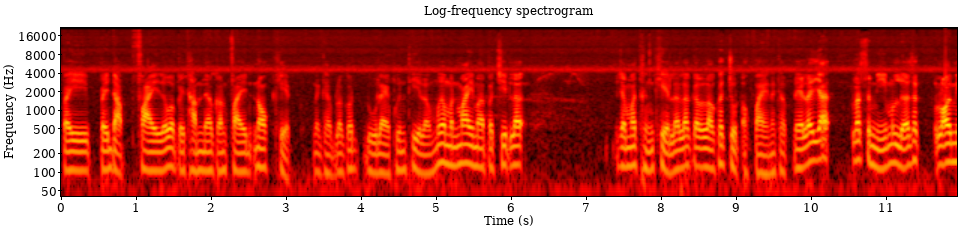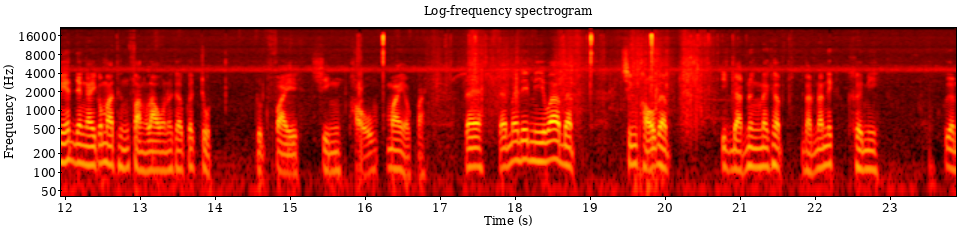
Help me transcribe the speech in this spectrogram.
ไปไปดับไฟหรือว่าไปทำแนวกันไฟนอกเขตนะครับ แล้วก็ดูแลพื้นที่เราเมื่อมันไหม้มาประชิดแล้ว จะมาถึงเขตแล้วแล้วก็เราก็จุดออกไปนะครับ ในระยะรัศมีมันเหลือสักร้อยเมตรยังไงก็มาถึงฝั่งเรานะครับ ก็จุดจุดไฟชิงเผาไหม้ออกไป แต่แต่ไม่ได้มีว่าแบบชิงเผาแบบอีกแบบหนึ่งนะครับ แบบนั้นนี่เคยมีเพื่อน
